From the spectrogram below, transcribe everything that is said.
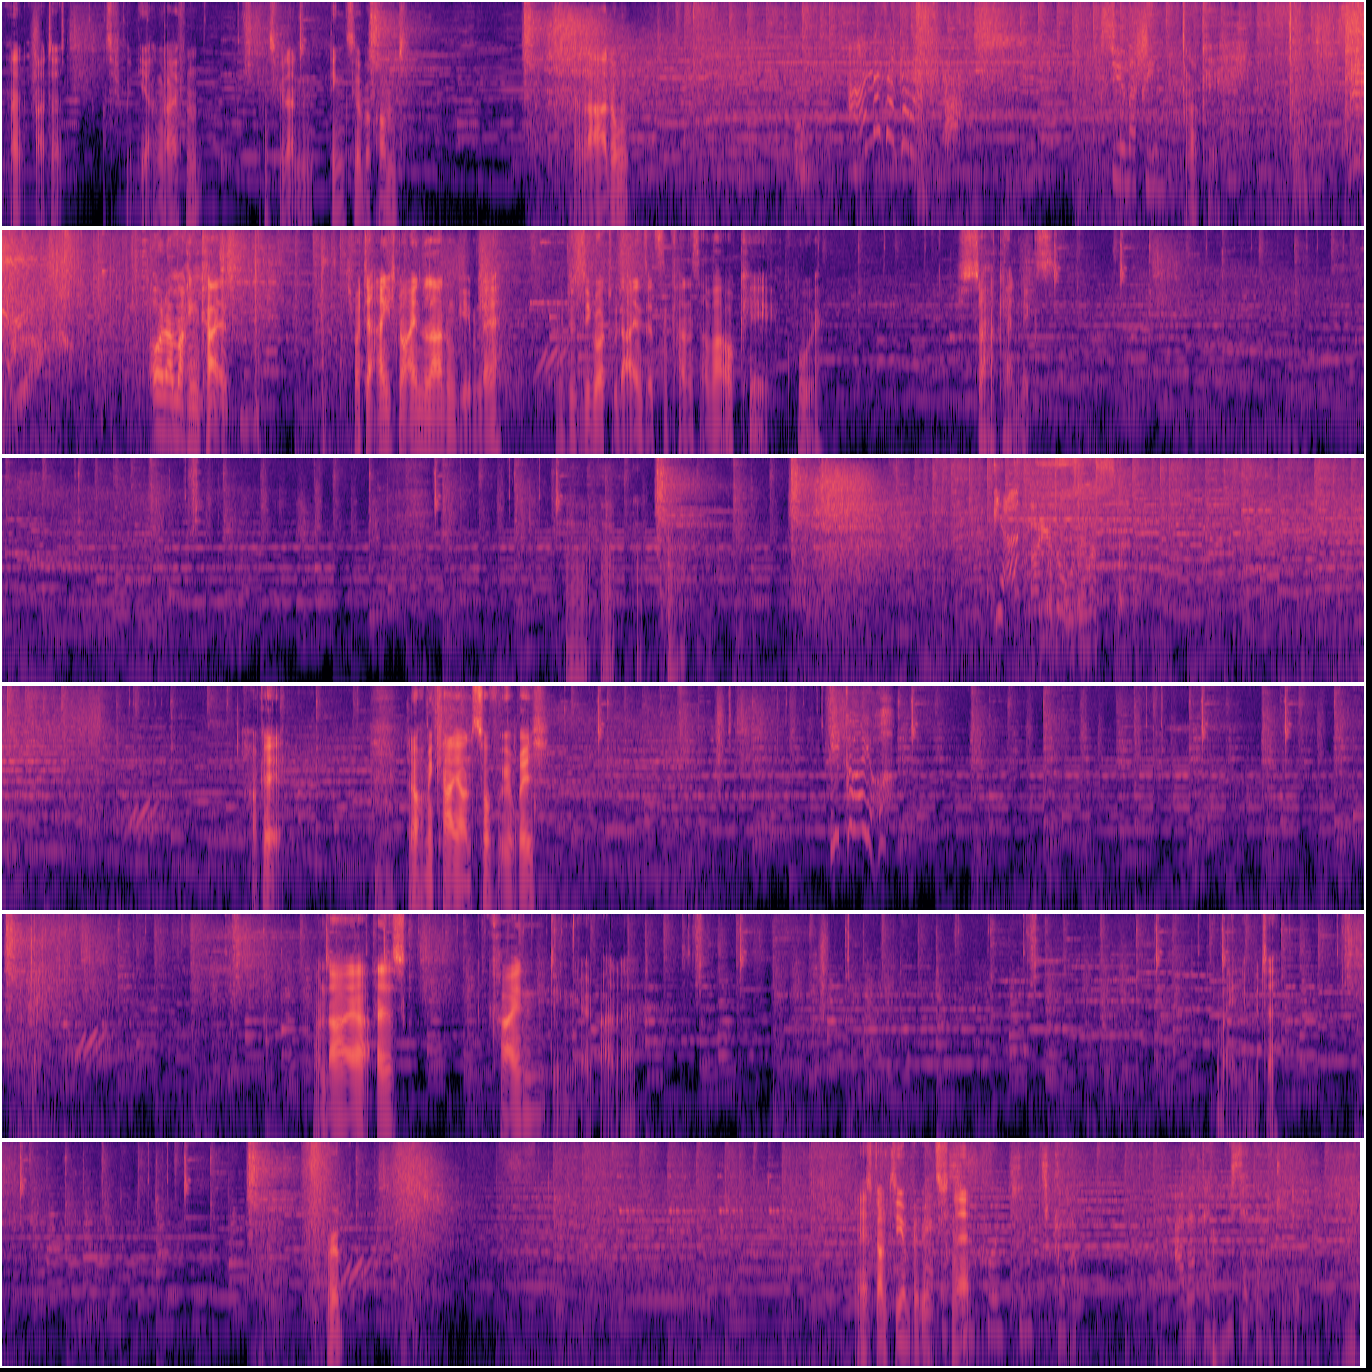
Halt, Warte, was ich mit ihr angreifen? Dass wieder ein Dings hier bekommt. Ladung. Okay. Oh, Oder mach ihn kalt. Ich wollte ja eigentlich nur eine Ladung geben, ne? Und du Sigurd wieder einsetzen kannst, aber okay, cool. Ich sag ja nichts. Mm -mm. Hm, hm. Okay. Noch Mikaya und Zoff übrig. Von daher alles kein Ding gerade. Meine Rip. Jetzt kommt sie und bewegt sich, ne?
